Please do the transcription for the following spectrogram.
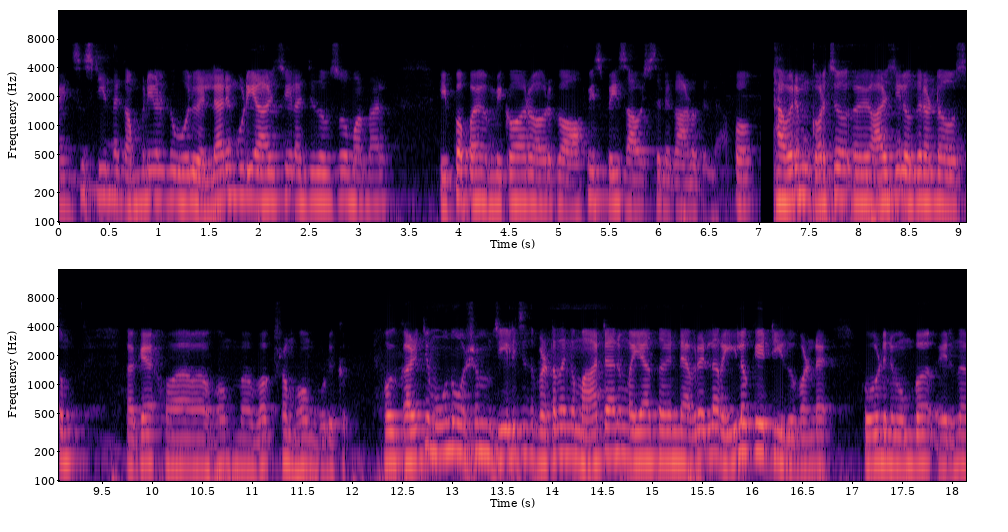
ഇൻസിസ്റ്റ് ചെയ്യുന്ന കമ്പനികൾക്ക് പോലും എല്ലാവരും കൂടി ആഴ്ചയിൽ അഞ്ച് ദിവസവും വന്നാൽ ഇപ്പോൾ മിക്കവാറും അവർക്ക് ഓഫീസ് സ്പേസ് ആവശ്യത്തിന് കാണത്തില്ല. അപ്പോൾ അവരും കുറച്ച് ആഴ്ചയിൽ ഒന്ന് രണ്ട് ദിവസം ഒക്കെ ഹോം വർക്ക് ഫ്രം ഹോം കൊടുക്കും. അപ്പോൾ കഴിഞ്ഞ മൂന്ന് വർഷം ശീലിച്ചത് പെട്ടെന്ന് മാറ്റാനും വയ്യാത്തതിന്റെ അവരെല്ലാം റീലൊക്കേറ്റ് ചെയ്തു. പണ്ട് കോവിഡിന് മുമ്പ് ഇരുന്ന്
